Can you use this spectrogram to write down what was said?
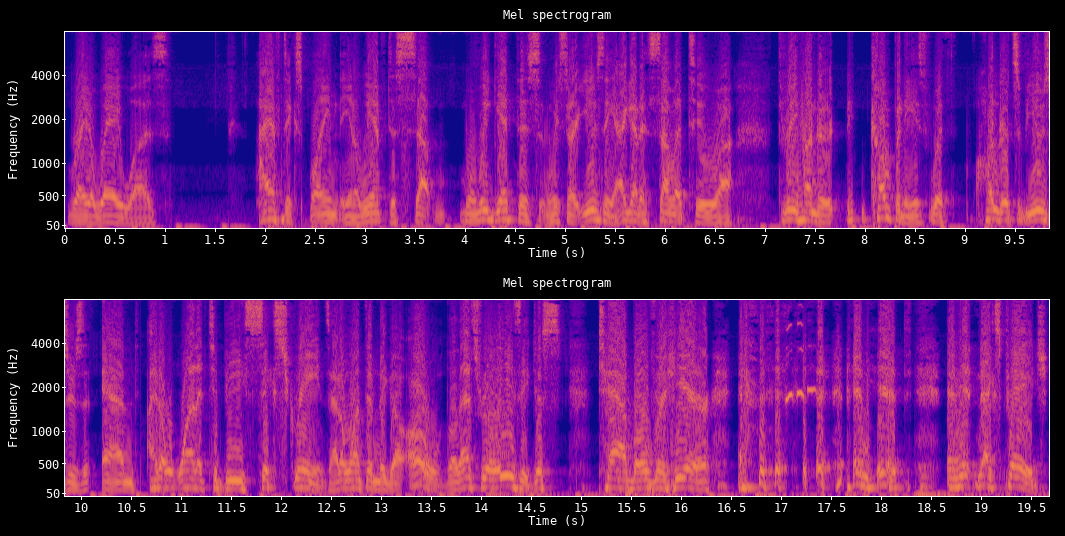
right away was, I have to explain, you know, we have to sell, when we get this and we start using it, I got to sell it to uh, 300 companies with hundreds of users. And I don't want it to be six screens. I don't want them to go, oh, well, that's real easy. Just tab over here and hit, and hit next page.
